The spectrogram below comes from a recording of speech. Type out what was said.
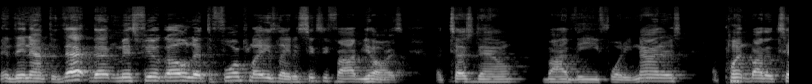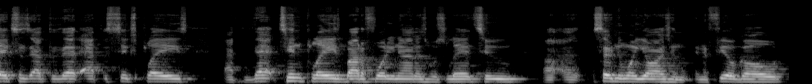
And then after that, that missed field goal led to four plays later, 65 yards, a touchdown by the 49ers, a punt by the Texans after that, after six plays. After that, 10 plays by the 49ers, which led to uh, uh 71 yards and, and a field goal.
